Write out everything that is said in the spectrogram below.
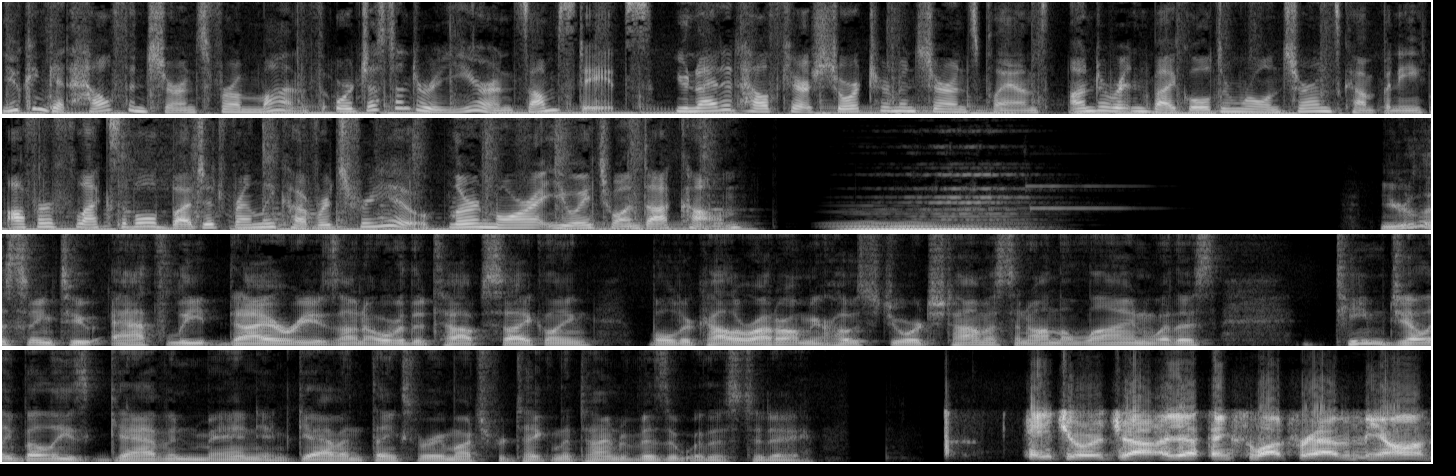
you can get health insurance for a month or just under a year in some states. United Healthcare short term insurance plans, underwritten by Golden Rule Insurance Company, offer flexible, budget friendly coverage for you. Learn more at uh1.com. You're listening to Athlete Diaries on Over the Top Cycling, Boulder, Colorado. I'm your host, George Thomas, and on the line with us, Team Jelly Belly's Gavin Mannion. Gavin, thanks very much for taking the time to visit with us today. Hey, George. Uh, yeah, thanks a lot for having me on.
